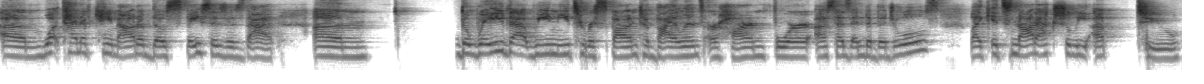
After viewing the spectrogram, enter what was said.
um, what kind of came out of those spaces is that um, the way that we need to respond to violence or harm for us as individuals, like it's not actually up to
